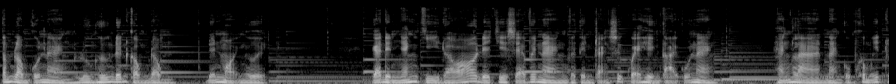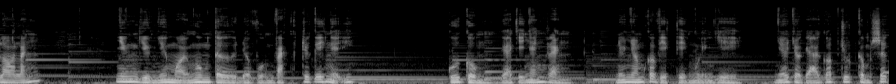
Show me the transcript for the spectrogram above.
Tấm lòng của nàng luôn hướng đến cộng đồng, đến mọi người. Gã định nhắn gì đó để chia sẻ với nàng về tình trạng sức khỏe hiện tại của nàng. Hẳn là nàng cũng không ít lo lắng. Nhưng dường như mọi ngôn từ đều vụn vặt trước ý nghĩ. Cuối cùng gã chỉ nhắn rằng nếu nhóm có việc thiện nguyện gì, nhớ cho gã góp chút công sức.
